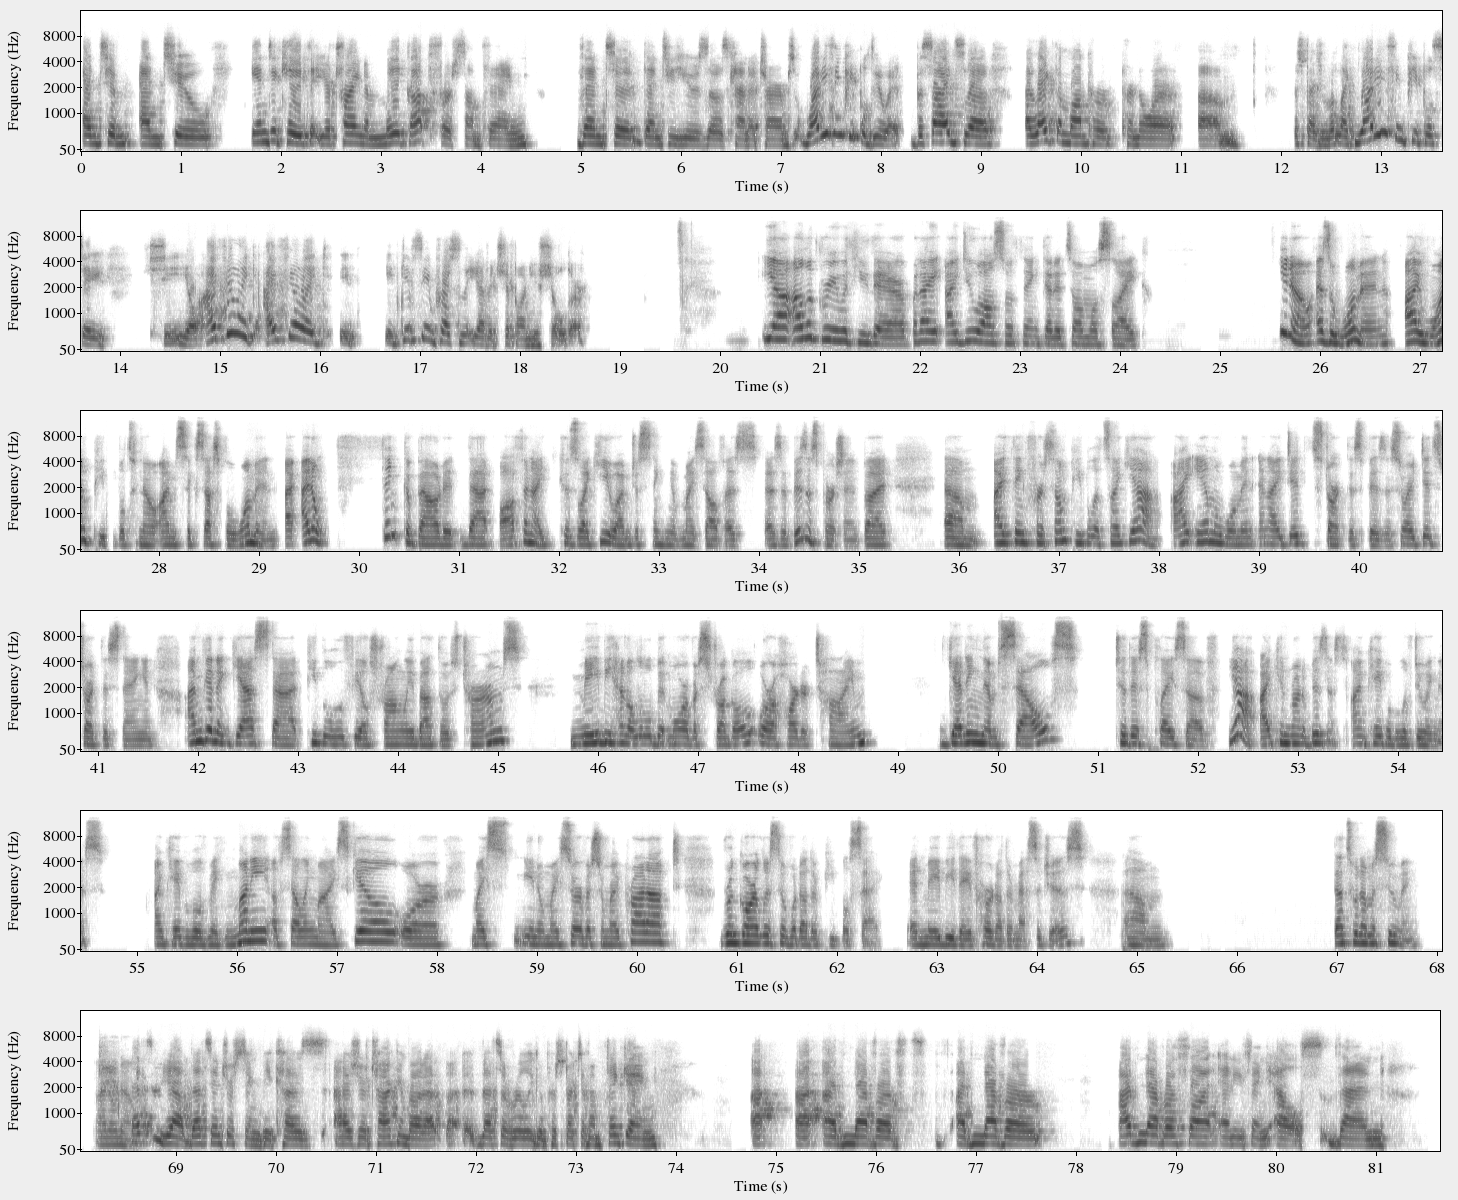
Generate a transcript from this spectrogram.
and to and to indicate that you're trying to make up for something than to than to use those kind of terms. Why do you think people do it? Besides the I like the mompreneur um, perspective, but like why do you think people say SHE-E-O? I feel like I feel like it, it gives the impression that you have a chip on your shoulder. Yeah, I'll agree with you there. But I, I do also think that it's almost like, you know, as a woman, I want people to know I'm a successful woman. I, I don't think about it that often. I because like you, I'm just thinking of myself as as a business person. But um, I think for some people, it's like, yeah, I am a woman and I did start this business or I did start this thing. And I'm going to guess that people who feel strongly about those terms maybe had a little bit more of a struggle or a harder time getting themselves to this place of, yeah, I can run a business. I'm capable of doing this. I'm capable of making money, of selling my skill or my, you know, my service or my product, regardless of what other people say. And maybe they've heard other messages. Um, that's what I'm assuming. I don't know. That's yeah, that's interesting because as you're talking about it, uh, that's a really good perspective. I'm thinking, I, I've never, I've never, I've never thought anything else than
